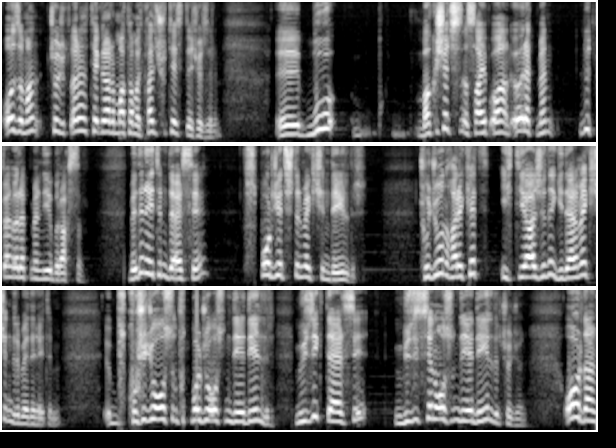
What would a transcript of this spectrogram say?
O zaman çocuklara tekrar matematik hadi şu testi de çözelim. E, bu bakış açısına sahip olan öğretmen lütfen öğretmenliği bıraksın. Beden eğitim dersi sporcu yetiştirmek için değildir. Çocuğun hareket ihtiyacını gidermek içindir beden eğitimi. E, koşucu olsun, futbolcu olsun diye değildir. Müzik dersi müzisyen olsun diye değildir çocuğun. Oradan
